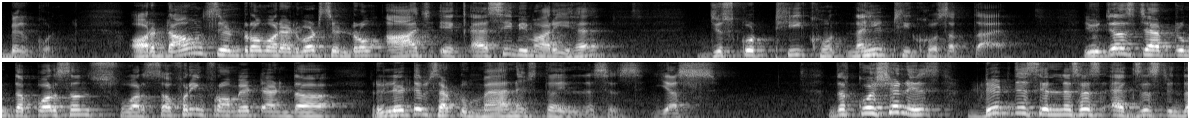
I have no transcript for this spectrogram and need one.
बिल्कुल। और डाउन सिंड्रोम और एडवर्ड सिंड्रोम आज एक ऐसी बीमारी है जिसको ठीक हो, नहीं ठीक हो सकता है। You just have to the person who are suffering from it and the relatives have to manage the illnesses yes the question is did this illnesses exist in the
